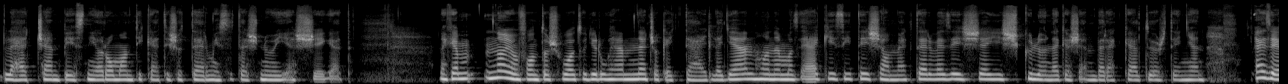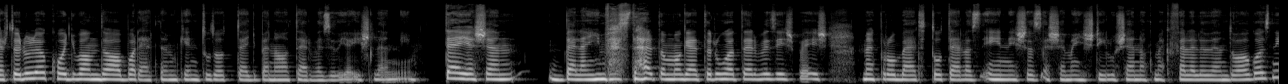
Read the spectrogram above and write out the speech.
lehet csempészni a romantikát és a természetes nőiességet. Nekem nagyon fontos volt, hogy a ruhám ne csak egy táj legyen, hanem az elkészítése, a megtervezése is különleges emberekkel történjen. Ezért örülök, hogy Vanda barátnőmként tudott egyben a tervezője is lenni. Teljesen beleinvestálta magát a ruhatervezésbe, és megpróbált totál az én és az esemény stílusának megfelelően dolgozni,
